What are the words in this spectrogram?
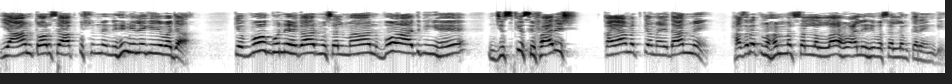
یہ عام طور سے آپ کو سننے نہیں ملے گی یہ وجہ کہ وہ گنہگار مسلمان وہ آدمی ہے جس کی سفارش قیامت کے میدان میں حضرت محمد صلی اللہ علیہ وسلم کریں گے۔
